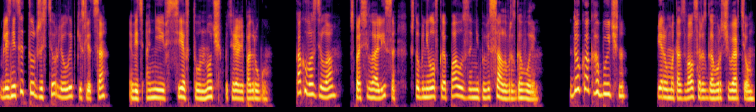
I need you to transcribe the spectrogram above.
Близнецы тут же стерли улыбки с лица, ведь они все в ту ночь потеряли подругу. «Как у вас дела?» — спросила Алиса, чтобы неловкая пауза не повисала в разговоре. «Да как обычно», — первым отозвался разговорчивый Артём.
